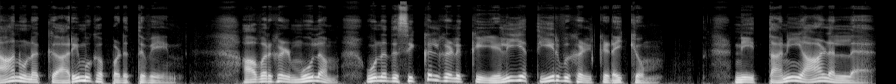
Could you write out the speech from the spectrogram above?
நான் உனக்கு அறிமுகப்படுத்துவேன். அவர்கள் மூலம் உனது சிக்கல்களுக்கு எளிய தீர்வுகள் கிடைக்கும். நீ தனி ஆள் அல்ல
